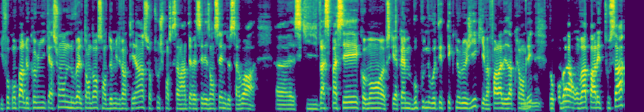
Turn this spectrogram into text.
Il faut qu'on parle de communication, de nouvelles tendances en 2021. Surtout, je pense que ça va intéresser les enseignes de savoir euh, ce qui va se passer, comment, parce qu'il y a quand même beaucoup de nouveautés technologiques, il va falloir les appréhender. Mmh. Donc on va on va parler de tout ça.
